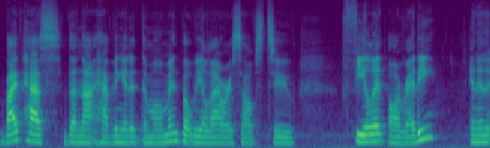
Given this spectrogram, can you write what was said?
bypass the not having it at the moment but we allow ourselves to feel it already. And in,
